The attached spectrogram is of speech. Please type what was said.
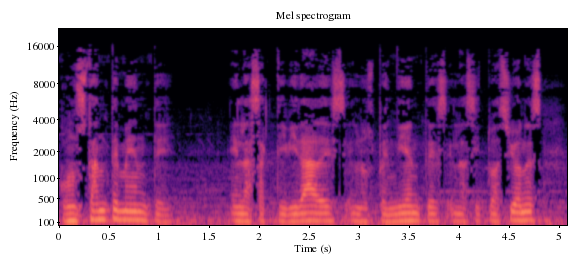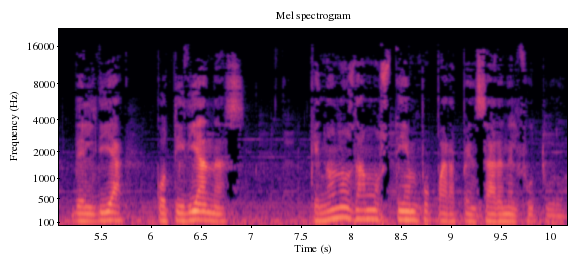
constantemente en las actividades, en los pendientes, en las situaciones del día cotidianas, que no nos damos tiempo para pensar en el futuro,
